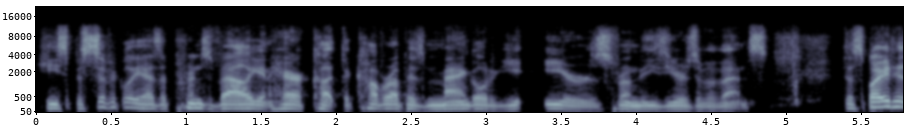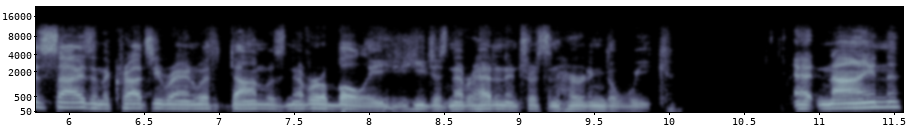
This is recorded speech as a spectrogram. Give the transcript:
He specifically has a Prince Valiant haircut to cover up his mangled ears from these years of events. Despite his size and the crowds he ran with, Don was never a bully. He just never had an interest in hurting the weak. At nine,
